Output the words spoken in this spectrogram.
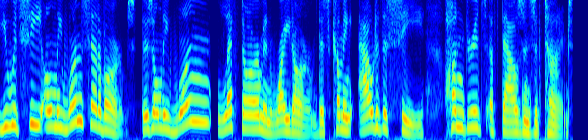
you would see only one set of arms. There's only one left arm and right arm that's coming out of the sea hundreds of thousands of times.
